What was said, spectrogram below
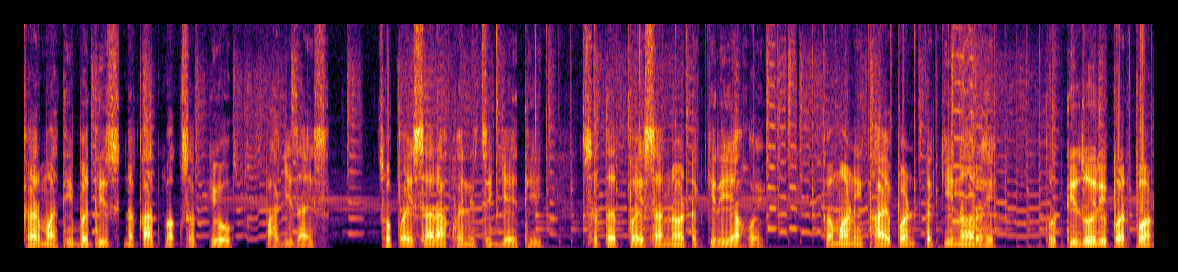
ઘરમાંથી બધી જ નકારાત્મક શક્તિઓ ભાગી જાય છે. જો પૈસા રાખવાની જગ્યાએથી સતત પૈસા ન ટકી રહ્યા હોય, કમાણી થાય પણ ટકી ન રહે તો તિજોરી પર પણ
